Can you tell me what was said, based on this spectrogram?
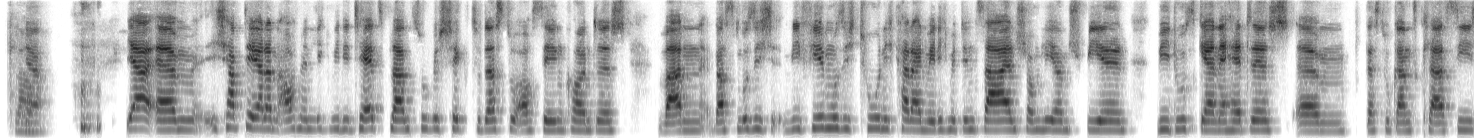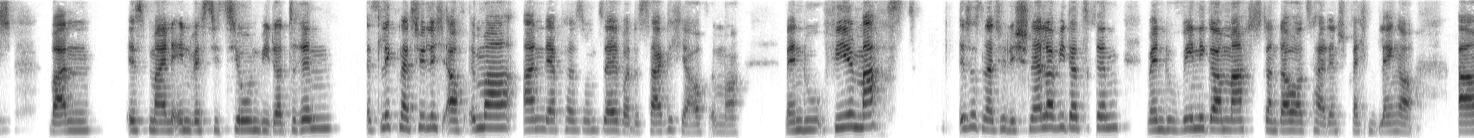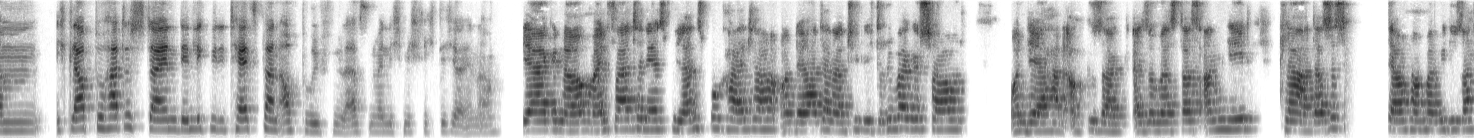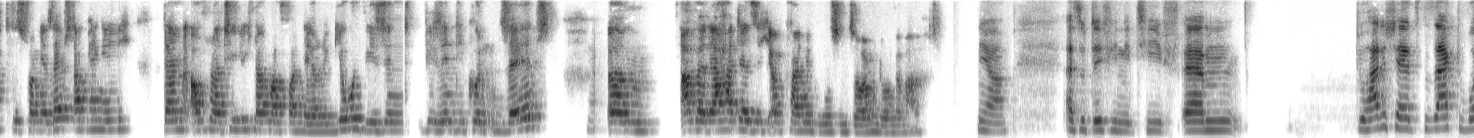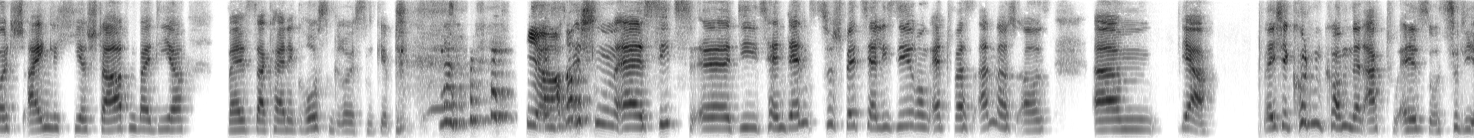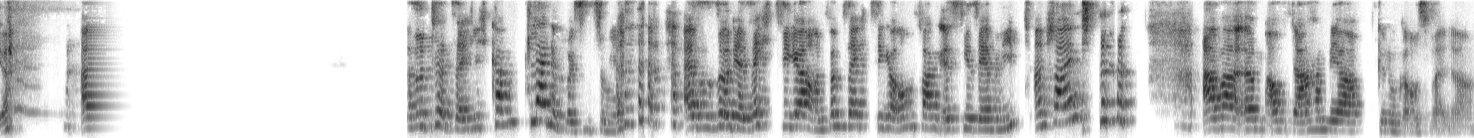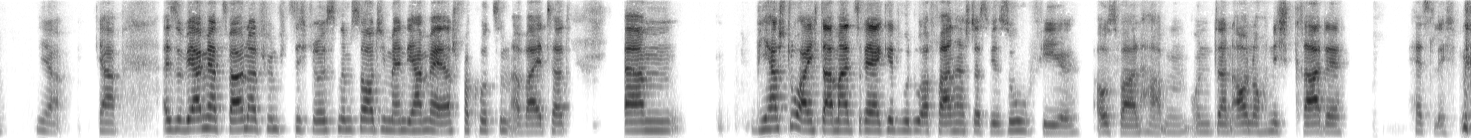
klar. Ja. Ja, ähm, ich habe dir ja dann auch einen Liquiditätsplan zugeschickt, sodass du auch sehen konntest, wann, was muss ich, wie viel muss ich tun. Ich kann ein wenig mit den Zahlen jonglieren, spielen, wie du es gerne hättest, ähm, dass du ganz klar siehst, wann ist meine Investition wieder drin, es liegt natürlich auch immer an der Person selber, das sage ich ja auch immer. Wenn du viel machst, ist es natürlich schneller wieder drin. Wenn du weniger machst, dann dauert es halt entsprechend länger. Ähm, ich glaube, du hattest dein, den Liquiditätsplan auch prüfen lassen, wenn ich mich richtig erinnere. Ja, genau. Mein Vater, der ist Bilanzbuchhalter und der hat da natürlich drüber geschaut und der hat auch gesagt, also was das angeht, klar, das ist ja auch nochmal, wie du sagtest, von mir selbst abhängig. Dann auch natürlich nochmal von der Region, wie sind, wie sind die Kunden selbst. Ja. Ähm, aber da hat er sich auch keine großen Sorgen drum gemacht. Ja, also definitiv. Ähm, du hattest ja jetzt gesagt, du wolltest eigentlich hier starten bei dir, weil es da keine großen Größen gibt. ja. Inzwischen äh, sieht äh, die Tendenz zur Spezialisierung etwas anders aus. Ähm, ja, welche Kunden kommen denn aktuell so zu dir? Also tatsächlich kommen kleine Größen zu mir. Also so der 60er und 65er Umfang ist hier sehr beliebt anscheinend. Aber ähm, auch da haben wir genug Auswahl da. Ja, ja. Also wir haben ja 250 Größen im Sortiment, die haben wir erst vor kurzem erweitert. Ähm, wie hast du eigentlich damals reagiert, wo du erfahren hast, dass wir so viel Auswahl haben und dann auch noch nicht gerade hässlich?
